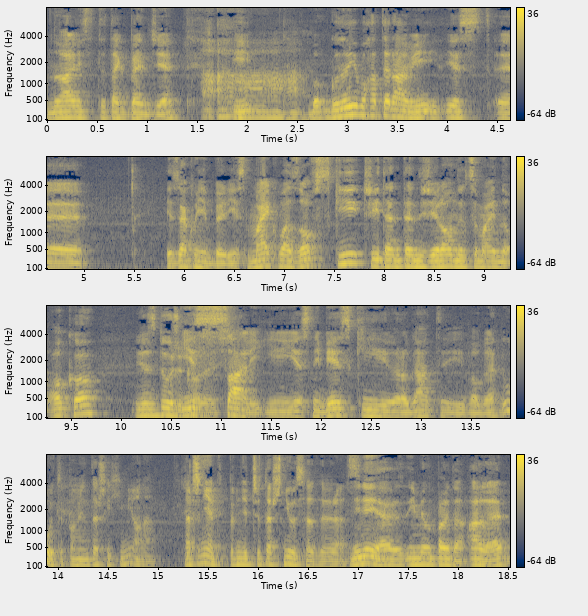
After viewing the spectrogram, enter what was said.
No ale niestety tak będzie. I, bo głównymi bohaterami jest... E, jest jak oni byli? Jest Mike Łazowski, czyli ten, ten zielony, co ma jedno oko. Jest duży I koleś. jest Sally. I jest niebieski, rogaty i w ogóle. U, ty pamiętasz ich imiona. Znaczy nie, ty pewnie czytasz newsa teraz. Nie, nie, ja imion pamiętam, ale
